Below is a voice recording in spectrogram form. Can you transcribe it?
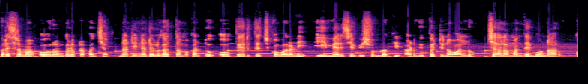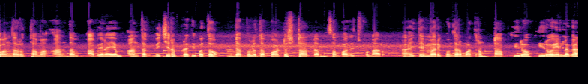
పరిశ్రమ ఓ రంగుల ప్రపంచం. నటీనటులుగా తమకంటూ ఓ పేరు తెచ్చుకోవాలని ఈ మెరిసే విశ్వంలోకి అడుగుపెట్టిన వాళ్ళు చాలా మందే ఉన్నారు. కొందరు తమ అందం అభినయం అంతకు మించిన ప్రతిభతో డబ్బులతో పాటు స్టార్డమ్ సంపాదించుకున్నారు. అయితే మరికొందరు మాత్రం టాప్ హీరో హీరోయిన్లుగా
